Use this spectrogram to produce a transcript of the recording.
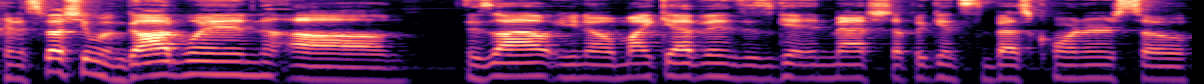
and especially when Godwin um, is out. You know, Mike Evans is getting matched up against the best corners, so.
